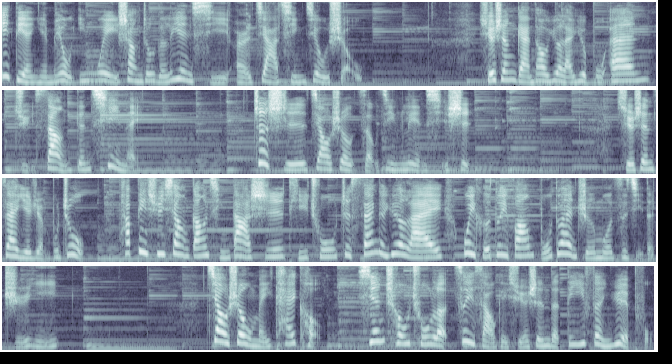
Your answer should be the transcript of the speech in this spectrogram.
一点也没有因为上周的练习而驾轻就熟。学生感到越来越不安、沮丧跟气馁。这时，教授走进练习室，学生再也忍不住。他必须向钢琴大师提出这三个月来为何对方不断折磨自己的质疑。教授没开口，先抽出了最早给学生的第一份乐谱。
